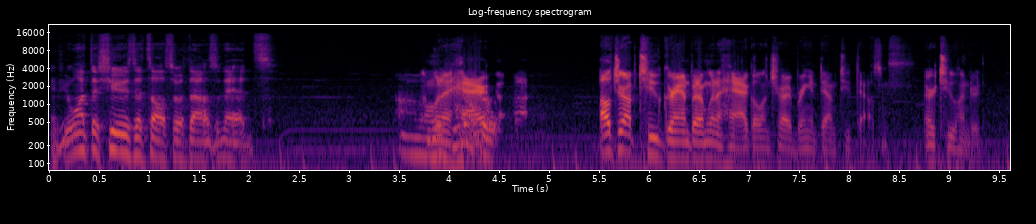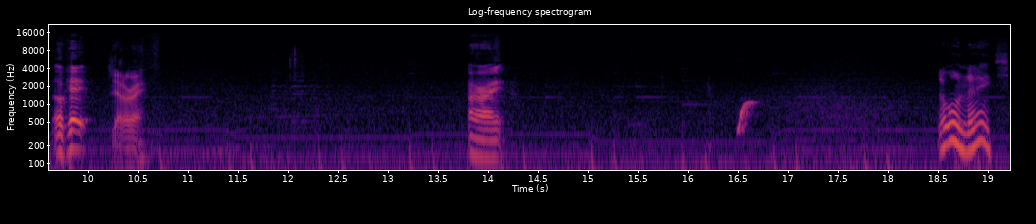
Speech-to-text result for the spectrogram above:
If you want the shoes, that's also a thousand eds. I'm gonna haggle. I'll drop two grand, but I'm gonna haggle and try to bring it down two thousand or two hundred. Okay, Is that all right? All right. oh, nice.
